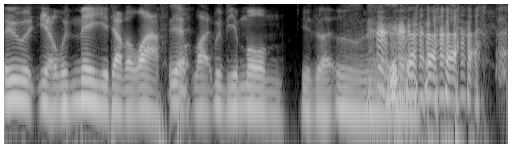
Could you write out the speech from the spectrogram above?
Who you know with me you'd have a laugh Yeah. but like with your mum you'd be like "Ooh, yeah, yeah."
